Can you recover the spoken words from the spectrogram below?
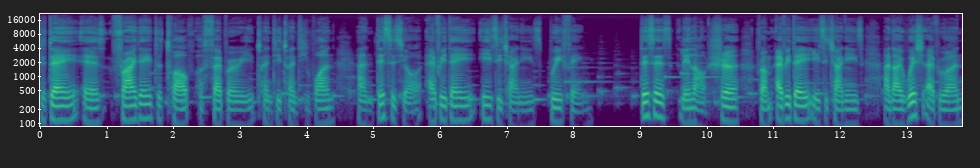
Today is Friday, the 12th of February 2021, and this is your Everyday Easy Chinese briefing. This is Lin Lao Shi from Everyday Easy Chinese, and I wish everyone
